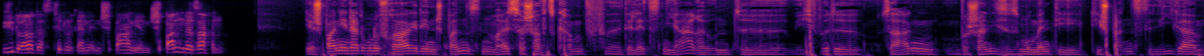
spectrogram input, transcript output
über das Titelrennen in Spanien. Spannende Sachen. Ja, Spanien hat ohne Frage den spannendsten Meisterschaftskampf äh, der letzten Jahre. Und äh, ich würde sagen, wahrscheinlich ist es im Moment die, die spannendste Liga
